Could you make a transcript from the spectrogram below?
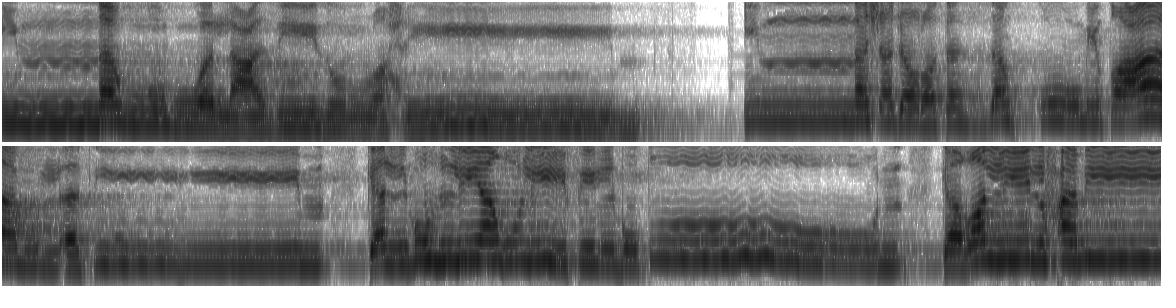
إنه هو العزيز الرحيم. إن شجرة الزقوم طعام الأثيم. كالمهل يغلي في البطون. كغلي الحميم.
